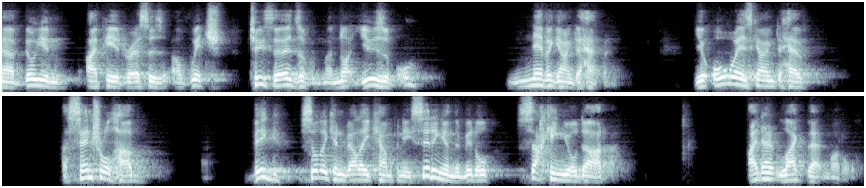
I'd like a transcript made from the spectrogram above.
uh, billion IP addresses, of which two thirds of them are not usable, never going to happen. You're always going to have a central hub, big Silicon Valley company sitting in the middle, sucking your data. I don't like that model.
